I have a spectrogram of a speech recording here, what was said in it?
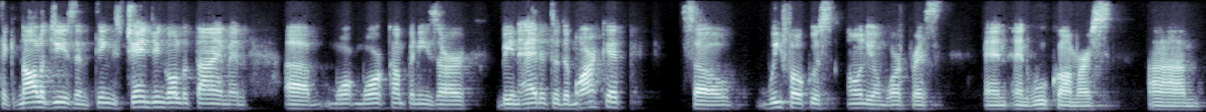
technologies and things changing all the time, and uh, more more companies are being added to the market. So we focus only on WordPress and and WooCommerce, um,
